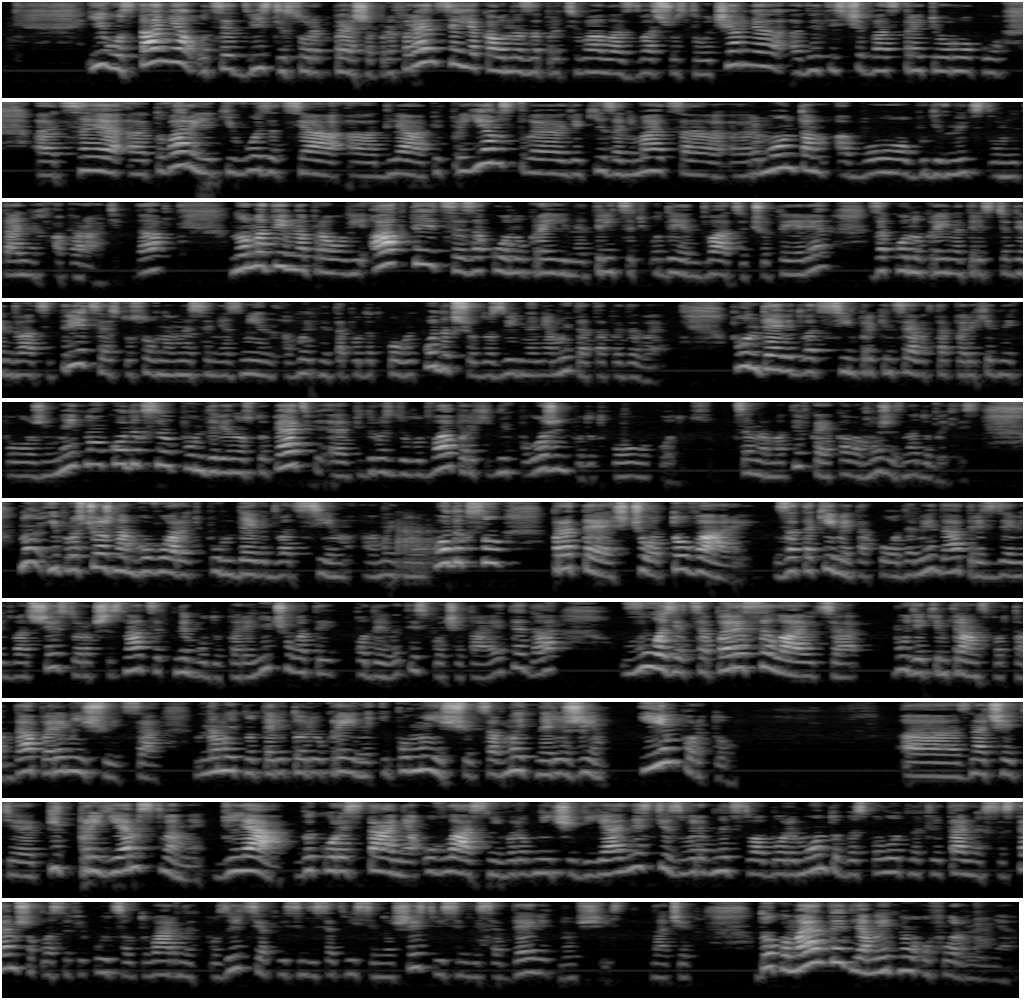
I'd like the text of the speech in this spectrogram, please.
І остання, оце 241 преференція, яка у нас запрацювала з 26 червня 2023 року. Е, Це е, товари, які возяться е, для підприємств, е, які займаються е, ремонтом або будівництвом літальних апаратів. Да? Нормативно-правові акти це закон України 3124, закон України 3123, це стосовно внесення змін в митний та податковий кодекс щодо звільнення мита та ПДВ. Пункт 9.27 прикінцевих та перехідних положень митного кодексу, пункт 95 е, підрозділу 2 перехідних положень податкового кодексу. Це нормативка, яка вам може знадобитись. Ну і про що ж нам говорить пункт 9.27 митного кодексу? Про те, що товари за такими та кодами, да, 39, 26, 40, 16, не буду перелічувати, подивитись, почитаєте, да, возяться, пересилаються будь-яким транспортом, да, переміщуються на митну територію України і поміщуються в митний режим імпорту, е, значить, е, підприємствами для використання у власній виробничій діяльності з виробництва або ремонту безпілотних літальних систем, що класифікуються в товарних позиціях 8806, 8906. Значить, документи для митного оформлення.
